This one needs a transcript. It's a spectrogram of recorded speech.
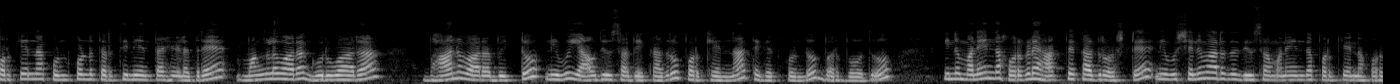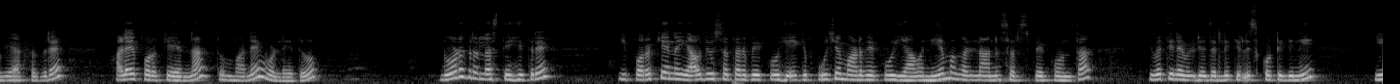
ಪೊರಕೆಯನ್ನು ಕೊಂಡ್ಕೊಂಡು ತರ್ತೀನಿ ಅಂತ ಹೇಳಿದ್ರೆ ಮಂಗಳವಾರ, ಗುರುವಾರ, ಭಾನುವಾರ ಬಿಟ್ಟು ನೀವು ಯಾವ ದಿವಸ ಬೇಕಾದರೂ ಪೊರಕೆಯನ್ನು ತೆಗೆದುಕೊಂಡು ಬರ್ಬೋದು. ಇನ್ನು ಮನೆಯಿಂದ ಹೊರಗಡೆ ಹಾಕಬೇಕಾದ್ರೂ ಅಷ್ಟೇ, ನೀವು ಶನಿವಾರದ ದಿವಸ ಮನೆಯಿಂದ ಪೊರಕೆಯನ್ನು ಹೊರಗೆ ಹಾಕಿದ್ರೆ ಹಳೆ ಪೊರಕೆಯನ್ನು ತುಂಬಾ ಒಳ್ಳೆಯದು ನೋಡಿದ್ರಲ್ಲ ಸ್ನೇಹಿತರೆ, ಈ ಪೊರಕೆಯನ್ನು ಯಾವ ದಿವಸ ತರಬೇಕು, ಹೇಗೆ ಪೂಜೆ ಮಾಡಬೇಕು, ಯಾವ ನಿಯಮಗಳನ್ನ ಅನುಸರಿಸಬೇಕು ಅಂತ ಇವತ್ತಿನ ವಿಡಿಯೋದಲ್ಲಿ ತಿಳಿಸ್ಕೊಟ್ಟಿದ್ದೀನಿ. ಈ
